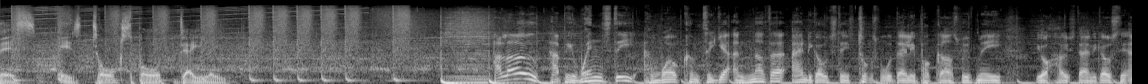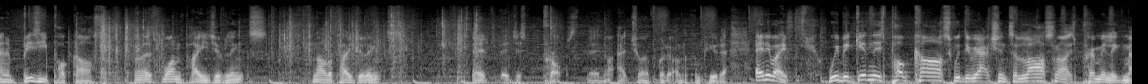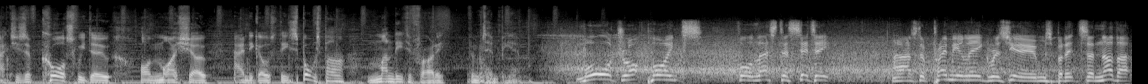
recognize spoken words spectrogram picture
This is TalkSport Daily. Hello, happy Wednesday, and welcome to yet another Andy Goldstein's Talksport Daily podcast with me, your host Andy Goldstein, and a busy podcast. And there's one page of links, another page of links. They're, they're just props. They're not actual. I've got it on the computer. Anyway, we begin this podcast with the reaction to last night's Premier League matches. Of course, we do on my show, Andy Goldstein Sports Bar, Monday to Friday from 10 p.m. More drop points for Leicester City as the Premier League resumes, but it's another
